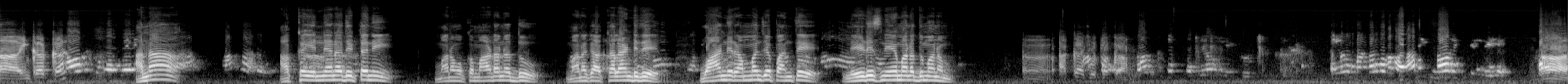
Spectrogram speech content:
ఆ, ఇంకా అక్క? అన్న అక్క ఎన్నైనా తిట్టని మనం ఒక మాట అనొద్దు. మనకు అక్క లాంటిదే. వాడిని రమ్మని చెప్పి అంతే. లేడీస్ని ఏమనొద్దు మనం. అక్క చెప్పక్క. ఆ,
